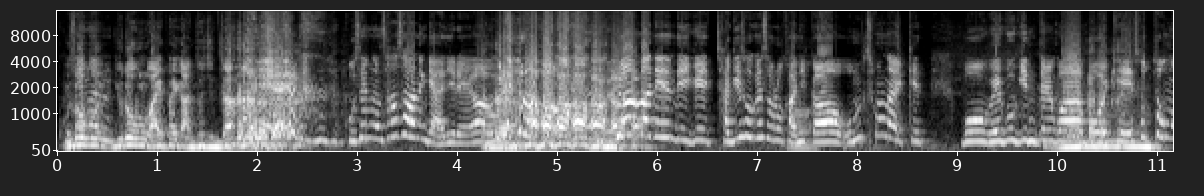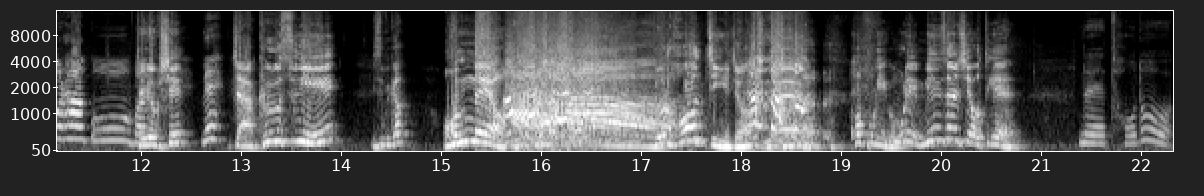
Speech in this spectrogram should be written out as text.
고생은 유럽은 유럽은 와이파이가 안 터진다. 고생은 사서 하는 게 어. 아니래요. 그래서 그 한마디 했는데 이게 자기 소개서로 가니까 엄청나 이렇게 뭐 외국인들과 뭐 이렇게 소통을 하고 막 재경 씨? 네. 자, 그 순위 있습니까? 없네요. 아~ 그건 허언증이죠. 네. 허풍이고. 우리 민선 씨 어떻게? 네, 저도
